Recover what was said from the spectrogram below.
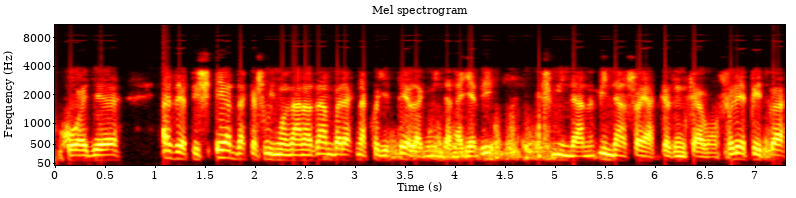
hogy eh, ezért is érdekes úgy mondani az embereknek, hogy itt tényleg minden egyedi, és minden, minden saját kezünkkel van felépítve,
